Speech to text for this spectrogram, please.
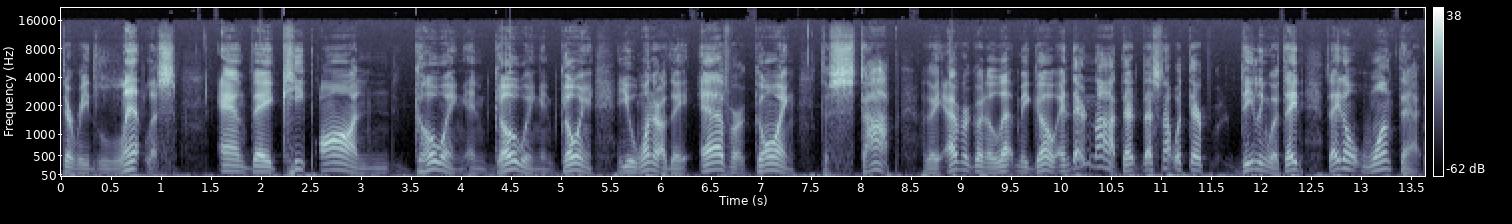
They're relentless and they keep on going and going and going. And you wonder, are they ever going to stop? Are they ever going to let me go? And they're not. They're, that's not what they're dealing with. They, they don't want that.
